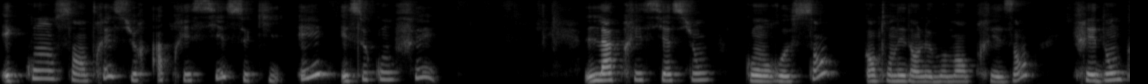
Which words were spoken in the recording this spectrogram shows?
est concentré sur apprécier ce qui est et ce qu'on fait. L'appréciation qu'on ressent quand on est dans le moment présent crée donc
